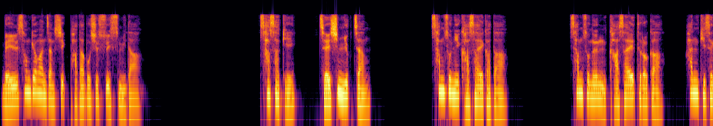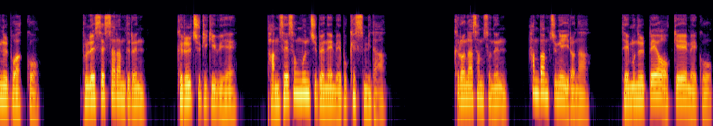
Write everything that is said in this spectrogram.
매일 성경 한 장씩 받아보실 수 있습니다. 사사기 제16장 삼손이 가사에 가다 삼손은 가사에 들어가 한 기생을 보았고 블레셋 사람들은 그를 죽이기 위해 밤새 성문 주변에 매복했습니다. 그러나 삼손은 한밤중에 일어나 대문을 빼어 어깨에 메고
